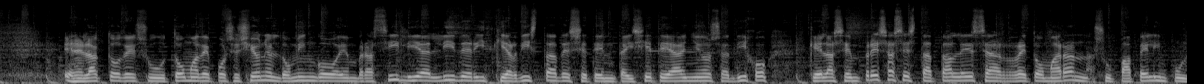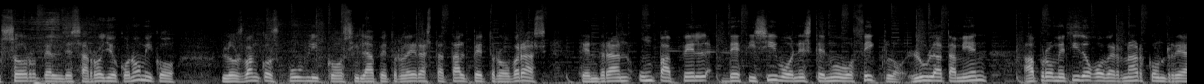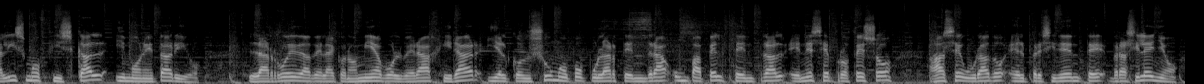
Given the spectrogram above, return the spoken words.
En el acto de su toma de posesión el domingo en Brasilia, el líder izquierdista de 77 años dijo que las empresas estatales retomarán su papel impulsor del desarrollo económico los bancos públicos y la petrolera estatal Petrobras tendrán un papel decisivo en este nuevo ciclo. Lula también ha prometido gobernar con realismo fiscal y monetario. La rueda de la economía volverá a girar y el consumo popular tendrá un papel central en ese proceso, ha asegurado el presidente brasileño.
